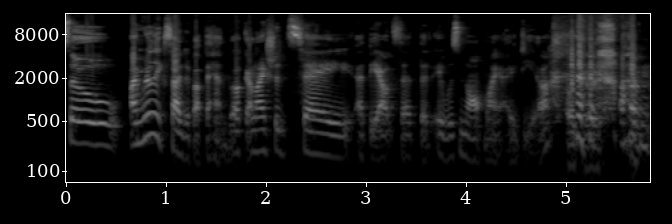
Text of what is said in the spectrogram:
So I'm really excited about the handbook, and I should say at the outset that it was not my idea. Okay. um,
